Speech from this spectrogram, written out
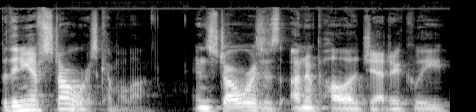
But then you have Star Wars come along, and Star Wars is unapologetically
